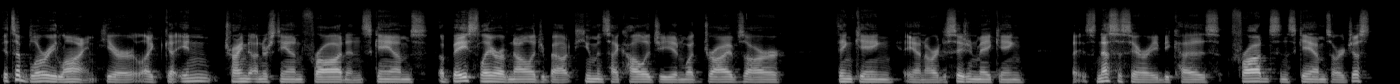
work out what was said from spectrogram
it's a blurry line here. Like uh, in trying to understand fraud and scams, a base layer of knowledge about human psychology and what drives our thinking and our decision making is necessary because frauds and scams are just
